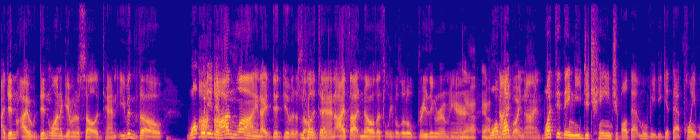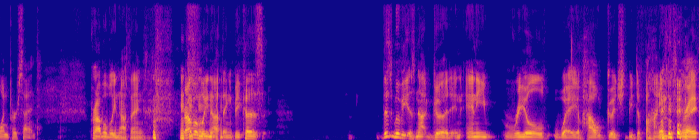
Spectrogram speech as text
I didn't. I didn't want to give it a solid ten, even though What would it o- have? online I did give it a solid Okay. ten. I thought no, let's leave a little breathing room here. Yeah. Yeah. What- Nine point nine. What did they need to change about that movie to get that 0.1 percent? Probably nothing. Probably nothing because this movie is not good in any real way of how good should be defined, right.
